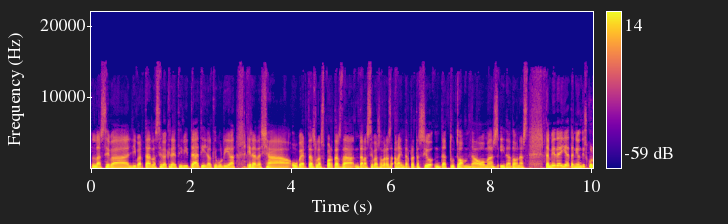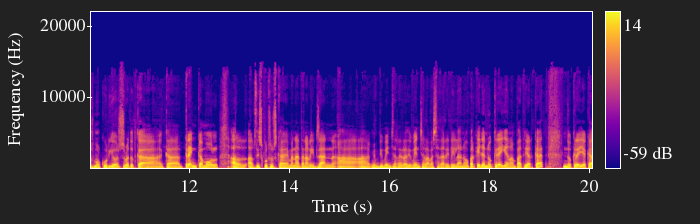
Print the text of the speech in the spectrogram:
la seva llibertat, la seva creativitat, i ell el que volia era deixar obertes les portes de, de les seves obres a la interpretació de tothom, d'homes i de dones. També deia, tenia un discurs molt curiós, sobretot que, que trenca molt el, els discursos que hem anat analitzant a, a diumenge rere diumenge a la bassa de Lila, no? perquè ella no creia en el patriarcat, no creia que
